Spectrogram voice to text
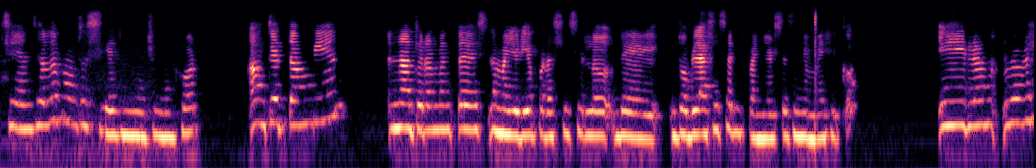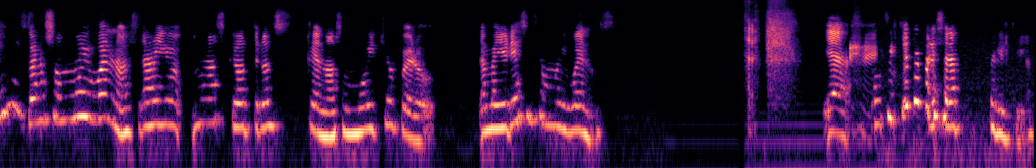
Sí, en cierto punto sí es mucho mejor, aunque también naturalmente es la mayoría, por así decirlo, de doblajes al español se hacen en México. Y los doblajes mexicanos son muy buenos. Hay unos que otros que no son mucho, pero la mayoría sí son muy buenos. Ya, ¿qué te parece la película?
